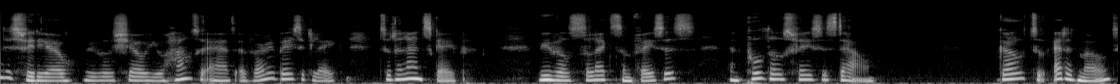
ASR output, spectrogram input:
this video we will show you how to add a very basic lake to the landscape. We will select some faces and pull those faces down. Go to Edit mode,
